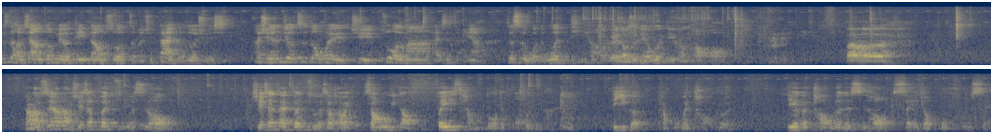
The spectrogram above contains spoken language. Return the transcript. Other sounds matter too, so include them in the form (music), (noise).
可是好像都没有听到说怎么去带合作学习。那学生就自动会去做了吗？还是怎么样？这是我的问题哈。OK，老师你的问题很好哦。呃，当老师要让学生分组的时候。学生在分组的时候，他会遭遇到非常多的困难。第一个，他不会讨论；第二个，讨论的时候谁都不服谁；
